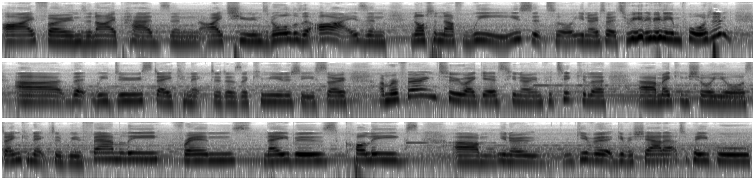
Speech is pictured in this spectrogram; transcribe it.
iPhones and iPads and iTunes and all of the I's and not enough we's. It's all, you know, so it's really, really important uh, that we do stay connected as a community. So I'm referring to, I guess, you know, in particular, uh, making sure you're staying connected with family, friends, neighbors, colleagues. Um, you know, give a give a shout out to people.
